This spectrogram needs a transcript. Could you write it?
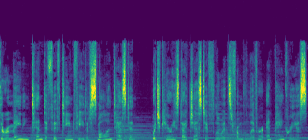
The remaining 10 to 15 feet of small intestine, which carries digestive fluids from the liver and pancreas,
